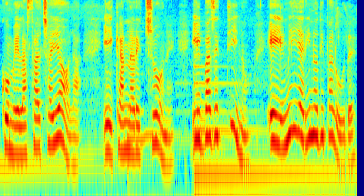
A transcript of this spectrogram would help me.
come la salciaiola, il cannareccione, il basettino e il migliarino di palude.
